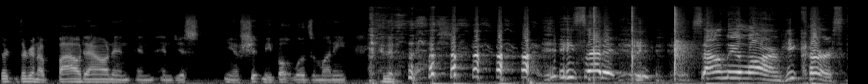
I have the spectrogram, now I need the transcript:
they're, they're gonna bow down and, and and just you know ship me boatloads of money. And then he said it. Sound the alarm. He cursed.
